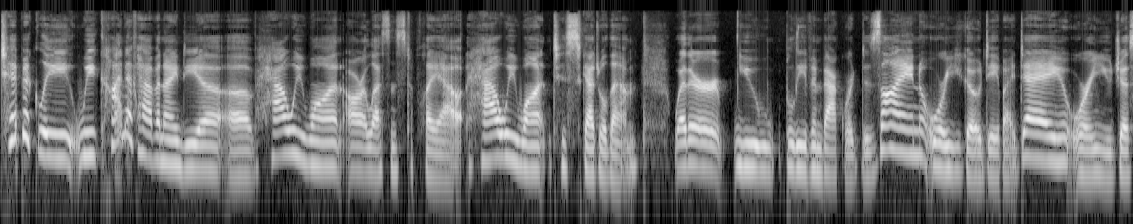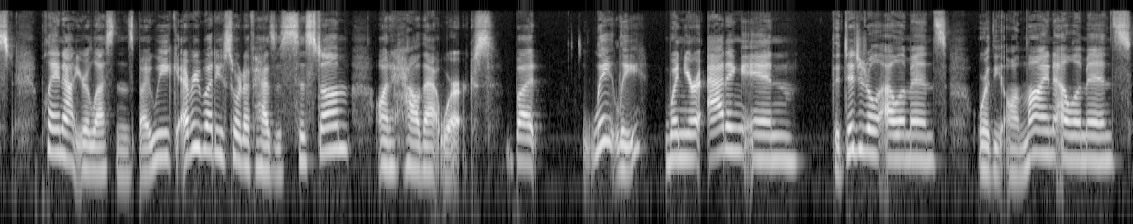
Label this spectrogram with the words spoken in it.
typically we kind of have an idea of how we want our lessons to play out, how we want to schedule them. Whether you believe in backward design or you go day by day or you just plan out your lessons by week, everybody sort of has a system on how that works. But lately, when you're adding in the digital elements or the online elements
